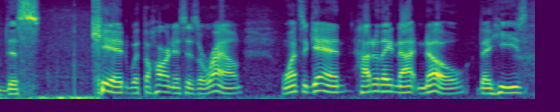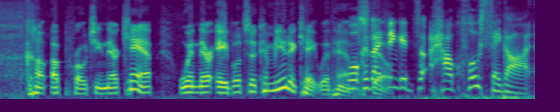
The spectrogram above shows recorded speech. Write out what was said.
this kid with the harness is around. Once again, how do they not know that he's co- approaching their camp when they're able to communicate with him? Well, because I think it's how close they got.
